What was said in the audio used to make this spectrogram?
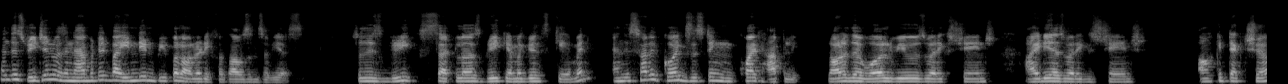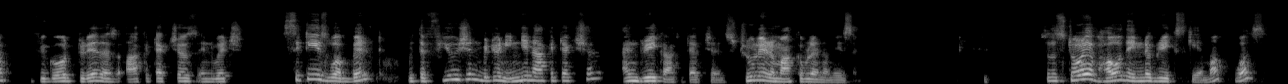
And this region was inhabited by Indian people already for thousands of years. So these Greek settlers, Greek immigrants came in and they started coexisting quite happily. A lot of their worldviews were exchanged, ideas were exchanged. Architecture, if you go today, there's architectures in which cities were built with a fusion between Indian architecture and Greek architecture. It's truly remarkable and amazing. So the story of how the Indo-Greeks came up was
